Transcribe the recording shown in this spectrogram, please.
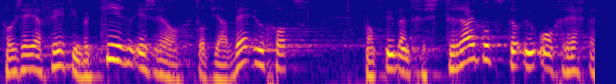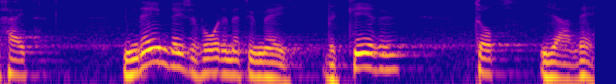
Hosea 14. Bekeer u Israël tot Yahweh uw God, want u bent gestruikeld door uw ongerechtigheid. Neem deze woorden met u mee. Bekeer u tot Yahweh.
